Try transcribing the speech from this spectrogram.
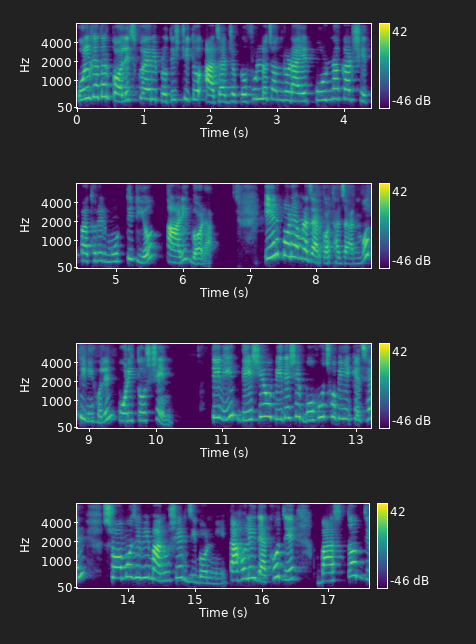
কলকাতার কলেজ স্কোয়ারে প্রতিষ্ঠিত আচার্য প্রফুল্লচন্দ্র রায়ের পূর্ণাকার শ্বেতপাথরের মূর্তিটিও তাঁরই গড়া। এরপরে আমরা যার কথা জানব, তিনি হলেন পরিতোষ সেন। তিনি দেশে ও বিদেশে বহু ছবি এঁকেছেন শ্রমজীবী মানুষের জীবন নিয়ে। তাহলেই দেখো যে বাস্তব যে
